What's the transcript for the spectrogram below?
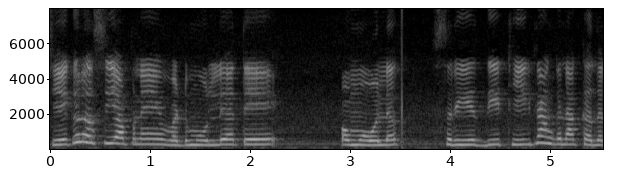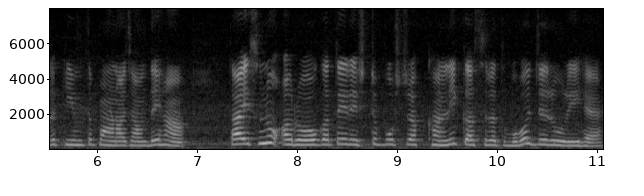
ਜੇਕਰ ਅਸੀਂ ਆਪਣੇ ਵਡਮੁੱਲੇ ਅਤੇ ਅਮੋਲਕ ਸਰੀਰ ਦੀ ਠੀਕ ਢੰਗ ਨਾਲ ਕਦਰ ਕੀਮਤ ਪਾਉਣਾ ਚਾਹੁੰਦੇ ਹਾਂ, ਤਾਂ ਇਸ ਨੂੰ ਅਰੋਗ ਅਤੇ ਰਿਸ਼ਟ-ਪੁਸ਼ਟ ਰੱਖਣ ਲਈ ਕਸਰਤ ਬਹੁਤ ਜ਼ਰੂਰੀ ਹੈ।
